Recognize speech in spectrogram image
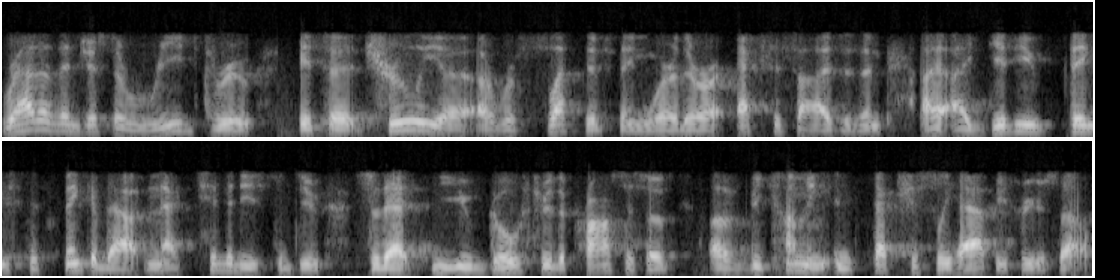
rather than just a read through, it's a truly a, a, reflective thing where there are exercises and I, I, give you things to think about and activities to do so that you go through the process of of becoming infectiously happy for yourself.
